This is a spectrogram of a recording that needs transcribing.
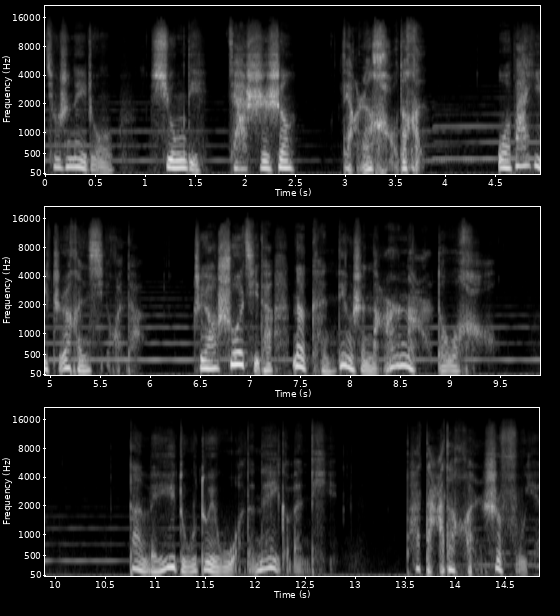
就是那种兄弟加师生，两人好的很。我爸一直很喜欢他，只要说起他，那肯定是哪儿哪儿都好。但唯独对我的那个问题，他答得很是敷衍。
